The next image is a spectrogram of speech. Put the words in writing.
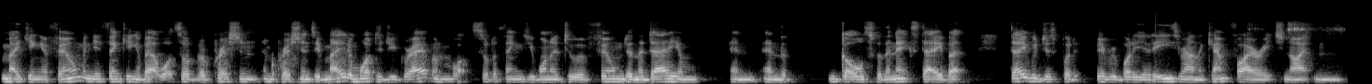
making a film, and you're thinking about what sort of impression impressions you've made and what did you grab and what sort of things you wanted to have filmed in the day and and and the goals for the next day. But Dave would just put everybody at ease around the campfire each night and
